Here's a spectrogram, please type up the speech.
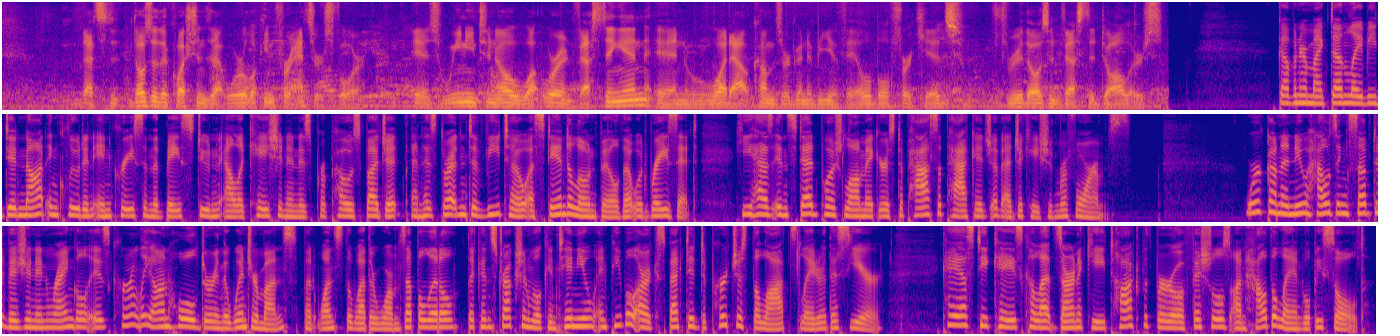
that's the, those are the questions that we're looking for answers for is we need to know what we're investing in and what outcomes are going to be available for kids through those invested dollars. Governor Mike Dunleavy did not include an increase in the base student allocation in his proposed budget and has threatened to veto a standalone bill that would raise it. He has instead pushed lawmakers to pass a package of education reforms. Work on a new housing subdivision in Wrangell is currently on hold during the winter months, but once the weather warms up a little, the construction will continue and people are expected to purchase the lots later this year. KSTK's Colette Zarnicki talked with borough officials on how the land will be sold.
